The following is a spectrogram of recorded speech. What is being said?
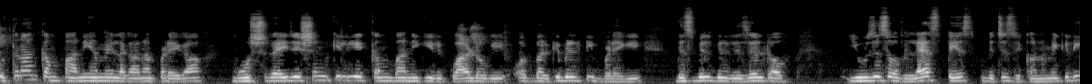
उतना कम पानी हमें लगाना पड़ेगा। मॉइस्चराइजेशन के लिए कम पानी की रिक्वायर्ड होगी और वर्केबिलिटी बढ़ेगी। This will be result of uses of less space, which is economically,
